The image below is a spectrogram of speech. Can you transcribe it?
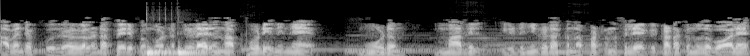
അവന്റെ കുതിരകളുടെ പെരുപ്പം കൊണ്ട് കിളരുന്ന പൊടി നിന്നെ മൂടും. മതിൽ ഇടിഞ്ഞുകിടക്കുന്ന പട്ടണത്തിലേക്ക് കടക്കുന്നതുപോലെ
